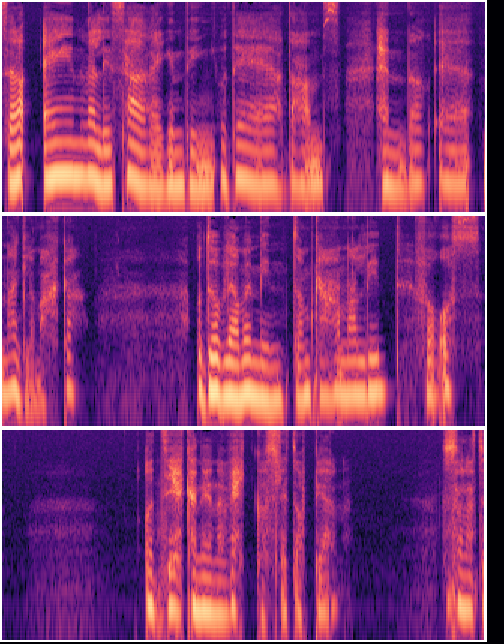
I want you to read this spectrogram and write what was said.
så er det én veldig særegen ting, og det er at hans hender er naglemerka. Og da blir vi minnet om hva han har lidd for oss. Og det kan gjerne vekke oss litt opp igjen. Sånn at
